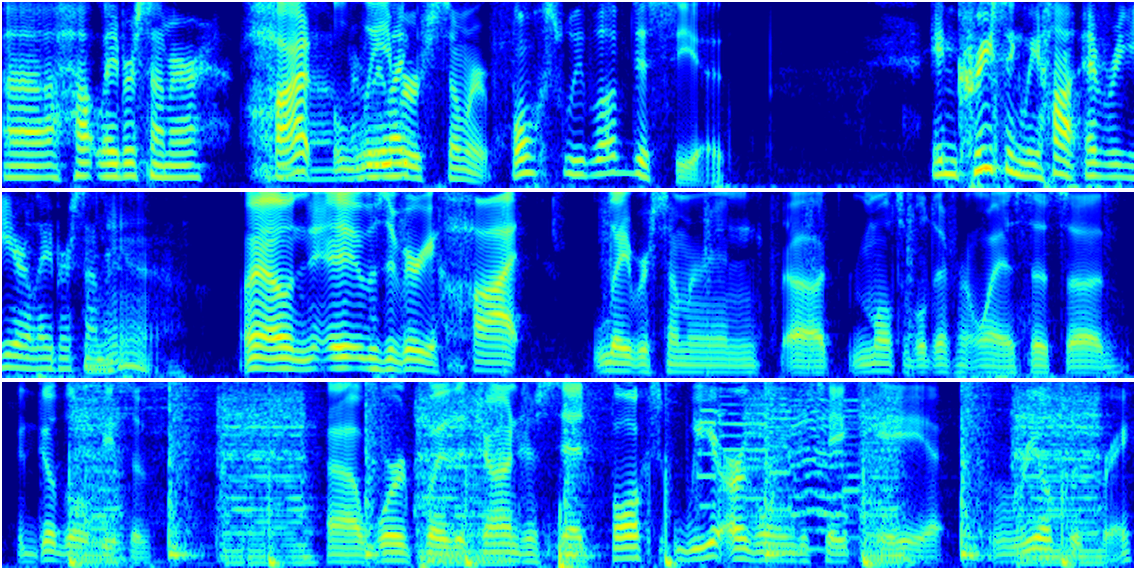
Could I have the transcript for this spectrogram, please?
Uh, hot labor summer. Hot Uh, really labor like- summer, folks. We love to see it. Increasingly hot every year, labor summer. Yeah. Well, it was a very hot labor summer in uh, multiple different ways. So it's a good little piece of uh, wordplay that John just did. Folks, we are going to take a real quick break.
